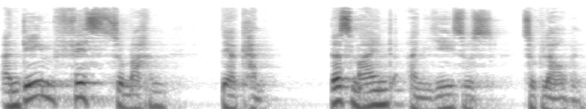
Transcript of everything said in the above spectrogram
an dem festzumachen, der kann. Das meint an Jesus zu glauben.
